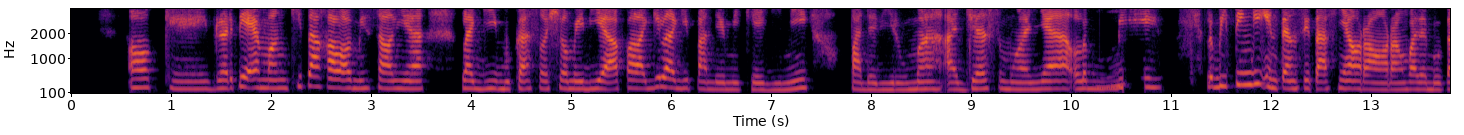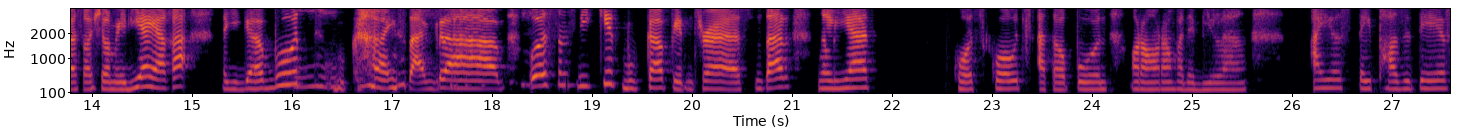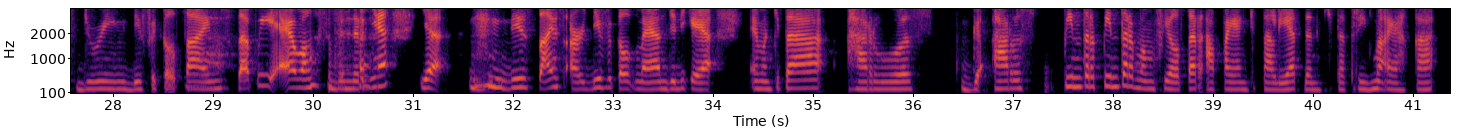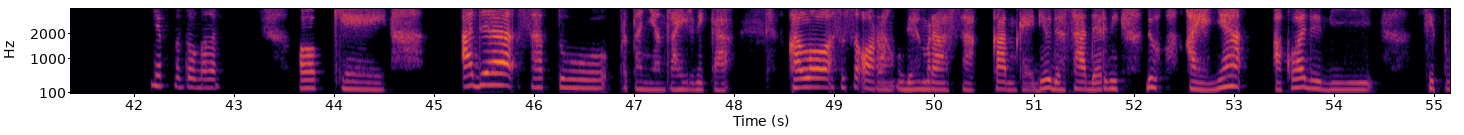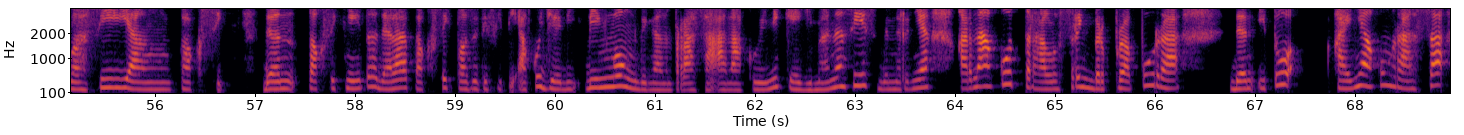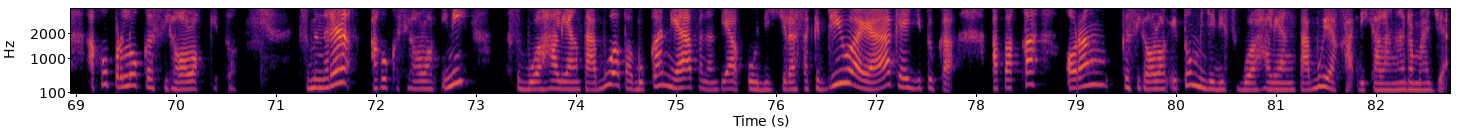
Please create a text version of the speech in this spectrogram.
Oke, berarti emang kita kalau misalnya lagi buka sosial media, apalagi lagi pandemi kayak gini, pada di rumah aja semuanya Mhm. lebih lebih tinggi intensitasnya orang-orang pada buka sosial media ya Kak. Lagi gabut, mhm. buka Instagram, bosen sedikit buka Pinterest, entar ngelihat quotes-quotes ataupun orang-orang pada bilang, "Ayo stay positive during difficult times." Wah. Tapi emang sebenarnya ya these times are difficult man. Jadi kayak emang kita harus ga harus pinter-pinter memfilter apa yang kita lihat dan kita terima ya Kak. Yap, betul banget. Oke. Ada satu pertanyaan terakhir nih Kak. Kalau seseorang udah merasakan kayak dia udah sadar nih, "Duh kayaknya aku ada di situasi yang toksik dan toksiknya itu adalah toxic positivity. Aku jadi bingung dengan perasaan aku ini kayak gimana sih sebenarnya karena aku terlalu sering berpura-pura dan itu kayaknya aku ngerasa aku perlu ke psikolog gitu. Sebenarnya aku ke psikolog ini sebuah hal yang tabu apa bukan ya? Apa nanti aku dikira sakit jiwa ya? Kayak gitu, Kak. Apakah orang ke psikolog itu menjadi sebuah hal yang tabu ya, Kak, di kalangan remaja?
